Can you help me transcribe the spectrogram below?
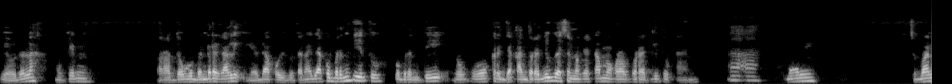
ya udahlah mungkin orang tua gue bener kali ya udah aku ikutan aja. Aku berhenti itu aku berhenti aku, kerja kantoran juga sama kayak kamu corporate gitu kan. Uh-uh. cuman cuman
